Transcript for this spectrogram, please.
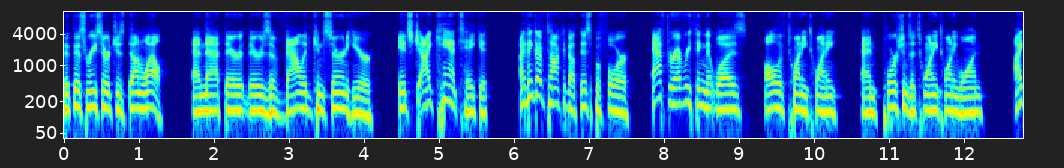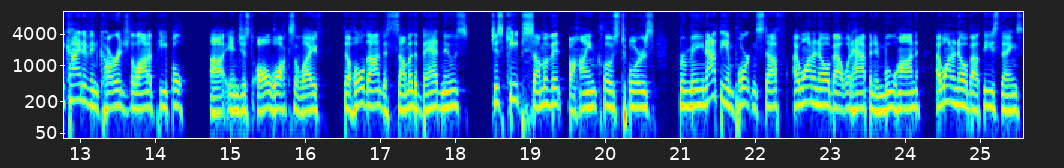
that this research is done well and that there there's a valid concern here. It's i can't take it. I think i've talked about this before. After everything that was all of 2020 and portions of 2021 i kind of encouraged a lot of people uh, in just all walks of life to hold on to some of the bad news just keep some of it behind closed doors for me, not the important stuff. I want to know about what happened in Wuhan. I want to know about these things.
